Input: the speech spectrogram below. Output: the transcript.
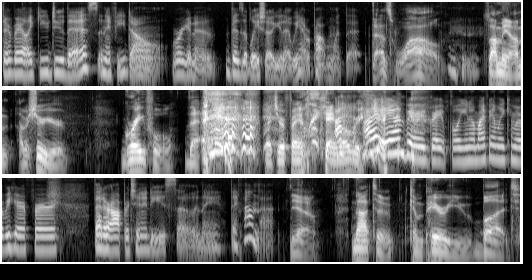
they're very like you do this and if you don't, we're going to visibly show you that we have a problem with it. That's wild. Mm-hmm. So I mean, I'm I'm sure you're grateful that that your family came over here. I am very grateful. You know, my family came over here for better opportunities, so and they they found that. Yeah. Not to compare you, but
